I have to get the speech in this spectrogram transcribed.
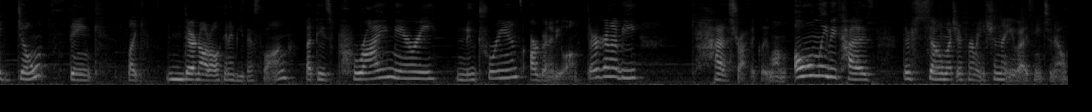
I don't think like they're not all going to be this long, but these primary nutrients are going to be long. They're going to be catastrophically long, only because there's so much information that you guys need to know.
